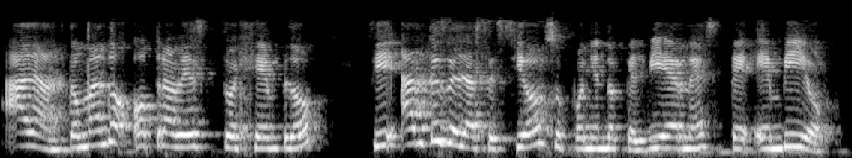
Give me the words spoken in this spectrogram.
Alan, tomando otra vez tu ejemplo, ¿sí? antes de la sesión, suponiendo que el viernes te envío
